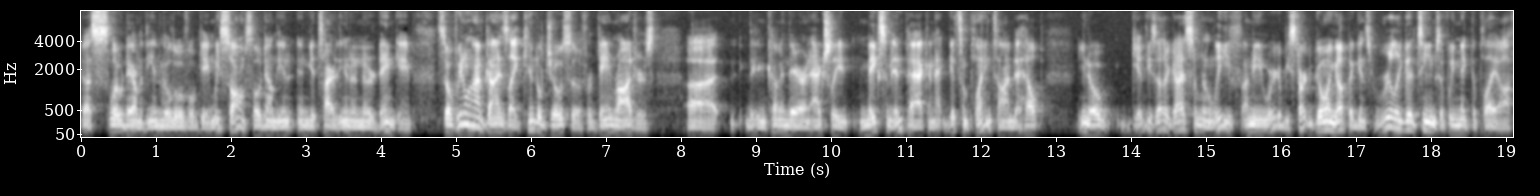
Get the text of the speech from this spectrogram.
uh, slow down at the end of the Louisville game. We saw them slow down the end, and get tired at the end of the Notre Dame game. So if we don't have guys like Kendall Joseph or Dane Rogers uh, they can come in there and actually make some impact and get some playing time to help, you know, give these other guys some relief. I mean, we're going to be starting going up against really good teams if we make the playoff.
